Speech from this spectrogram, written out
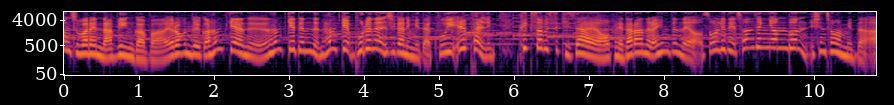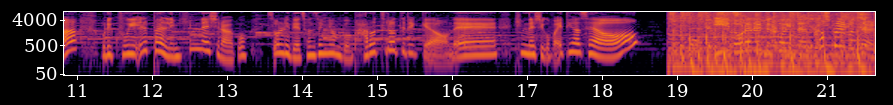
방송 주말엔 나비인가봐. 여러분들과 함께하는, 함께 듣는, 함께 부르는 시간입니다. 9218님, 퀵 서비스 기사예요. 배달하느라 힘드네요. 솔리드의 천생연분 신청합니다. 우리 9218님 힘내시라고 솔리드의 천생연분 바로 틀어드릴게요. 네. 힘내시고 파이팅 하세요. 이 노래를 듣고 있는 커플분들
